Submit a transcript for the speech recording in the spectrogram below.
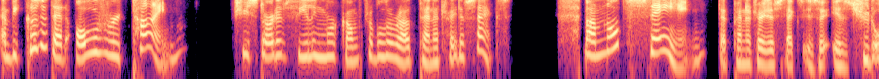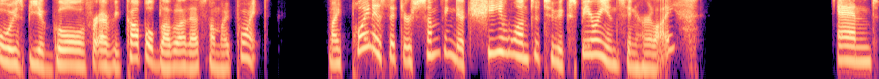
And because of that, over time, she started feeling more comfortable around penetrative sex. Now, I'm not saying that penetrative sex is, a, is should always be a goal for every couple, blah, blah. That's not my point. My point is that there's something that she wanted to experience in her life. And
